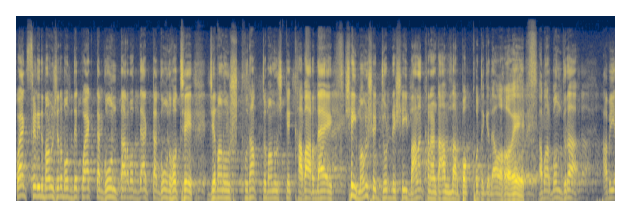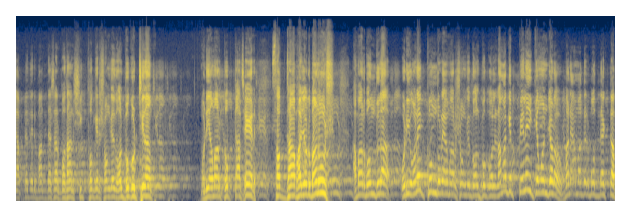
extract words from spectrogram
কয়েক শ্রেণির মানুষের মধ্যে কয়েকটা গুণ, তার মধ্যে একটা গুণ হচ্ছে, যে মানুষ ক্ষুধার্ত মানুষকে খাবার দেয়, সেই মানুষের জন্য সেই বালাখানাটা আল্লাহর পক্ষ থেকে দেওয়া হবে। আমার বন্ধুরা, আমি আপনাদের মাদ্রাসার প্রধান শিক্ষকের সঙ্গে গল্প করছিলাম। উনি আমার খুব কাছের শ্রদ্ধা ভাজর মানুষ। আমার বন্ধুরা, উনি অনেকক্ষণ ধরে আমার সঙ্গে গল্প করলেন। আমাকে পেলেই কেমন যেন মানে আমাদের মধ্যে একটা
